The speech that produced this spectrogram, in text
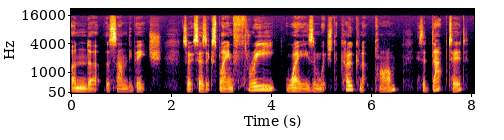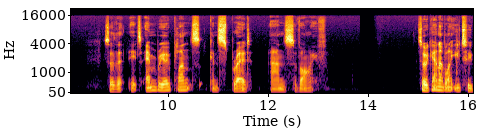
under the sandy beach. So it says explain three ways in which the coconut palm is adapted so that its embryo plants can spread and survive. So again, I'd like you to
